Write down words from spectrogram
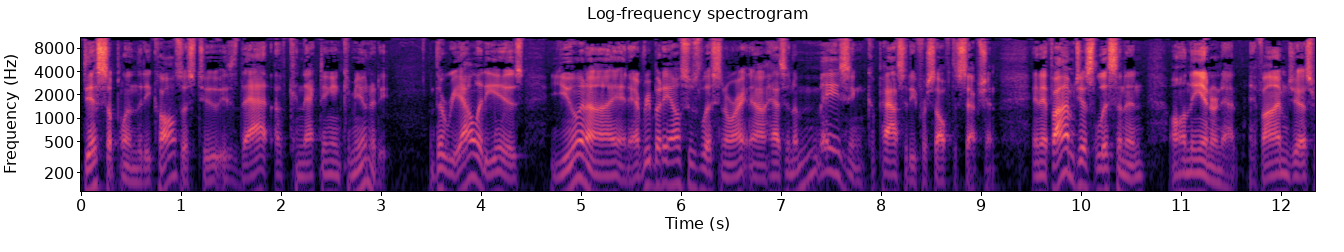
discipline that He calls us to is that of connecting in community. The reality is, you and I and everybody else who's listening right now has an amazing capacity for self deception. And if I'm just listening on the internet, if I'm just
